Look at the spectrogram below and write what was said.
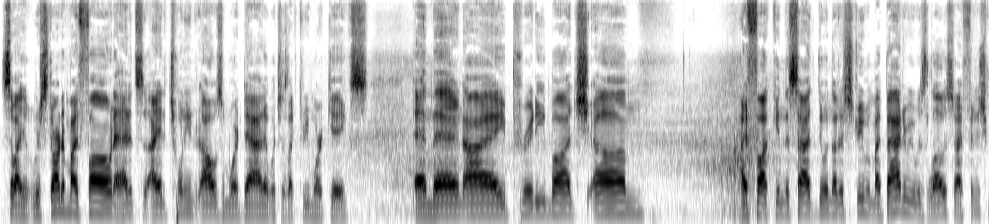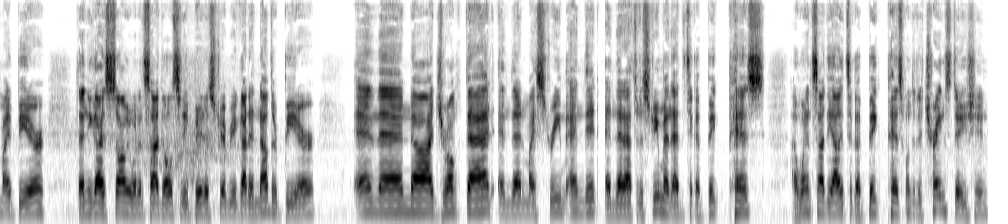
So I restarted my phone. I added, I had twenty dollars of more data, which is like three more gigs, and then I pretty much um, I fucking decided to do another stream. And my battery was low, so I finished my beer. Then you guys saw me went inside the Old City Beer Distributor, got another beer, and then uh, I drunk that. And then my stream ended. And then after the stream ended, I had to take a big piss. I went inside the alley, took a big piss, went to the train station,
